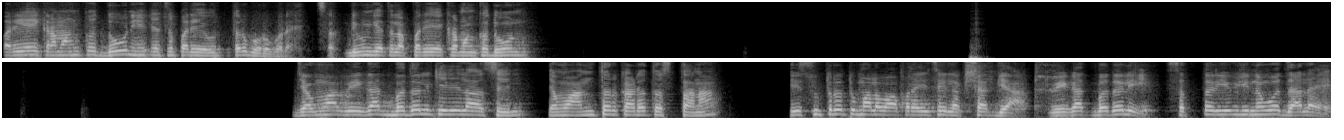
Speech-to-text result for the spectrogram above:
पर्याय क्रमांक दोन हे त्याचं पर्याय उत्तर बरोबर आहे. लिहून घेतला पर्याय क्रमांक दोन. जेव्हा वेगात बदल केलेला असेल तेव्हा अंतर काढत असताना हे सूत्र तुम्हाला वापरायचे लक्षात घ्या. वेगात बदल आहे सत्तर ऐवजी नव्वद झालाय.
